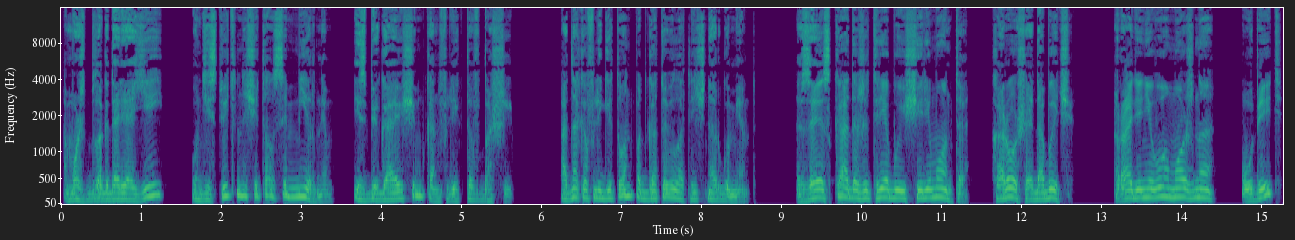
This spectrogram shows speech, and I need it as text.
а может, благодаря ей, он действительно считался мирным, избегающим конфликтов Баши. Однако флегетон подготовил отличный аргумент. ЗСК, даже требующий ремонта, хорошая добыча. Ради него можно убить?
